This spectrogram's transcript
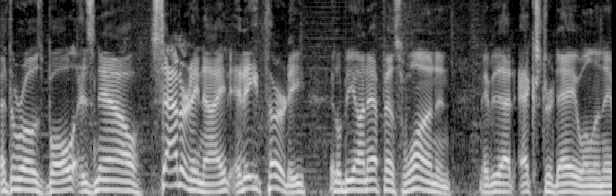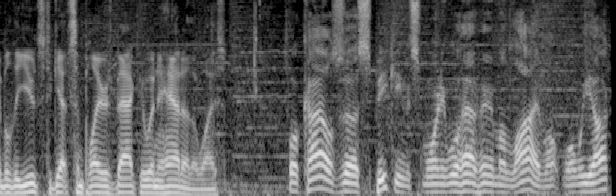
at the Rose Bowl is now Saturday night at 8:30. It'll be on FS1, and maybe that extra day will enable the Utes to get some players back they wouldn't have had otherwise. Well, Kyle's uh, speaking this morning. We'll have him alive, won't, won't we, Yock?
